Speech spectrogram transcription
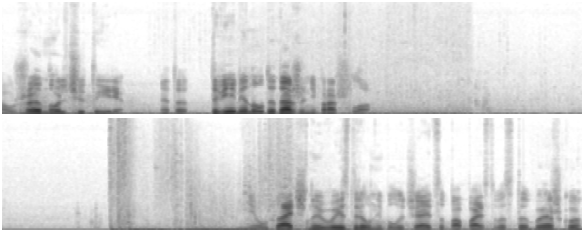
А уже 0.4. Это две минуты даже не прошло. Неудачный выстрел, не получается попасть в СТБшку.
